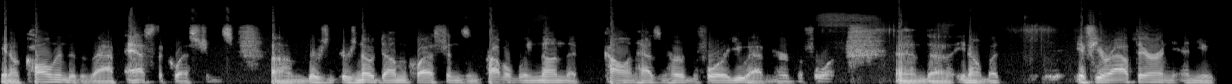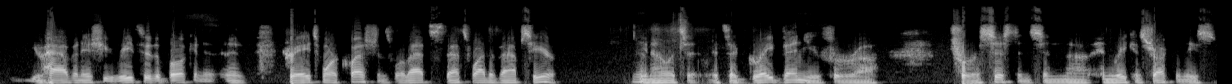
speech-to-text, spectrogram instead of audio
you know, call into the VAP, ask the questions. Um, there's there's no dumb questions, and probably none that Colin hasn't heard before, you haven't heard before. And uh, you know, but if you're out there and, and you you have an issue, read through the book, and it, and it creates more questions. Well, that's that's why the VAP's here. Yeah. You know, it's a it's a great venue for uh, for assistance in uh, in reconstructing these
